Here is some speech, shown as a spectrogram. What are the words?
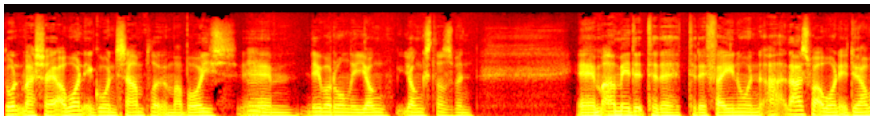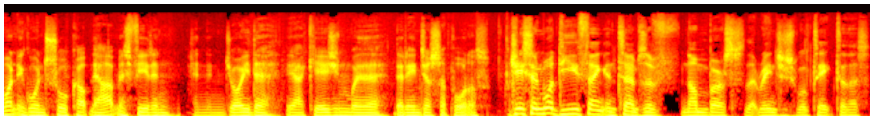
don't miss out. I want to go and sample it with my boys. Mm. Um, they were only young youngsters when um, I made it to the to the final, and I, that's what I want to do. I want to go and soak up the atmosphere and, and enjoy the, the occasion with the, the Rangers supporters. Jason, what do you think in terms of numbers that Rangers will take to this?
